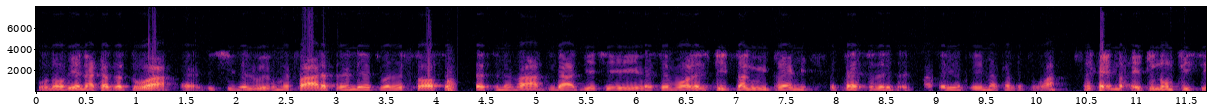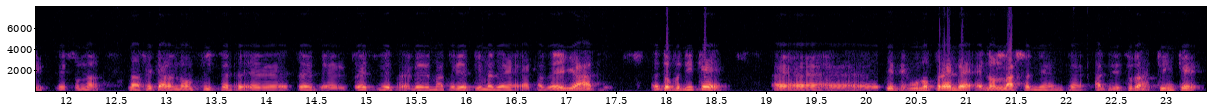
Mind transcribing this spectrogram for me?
uno viene a casa tua, eh, decide lui come fare, prende le tue risorse, se ne va, ti dà 10 euro se vuole, spizza lui i premi e prezzo delle materie prime a casa tua. E tu non fissi nessuna l'africano non fissa il prezzo delle materie prime a casa degli altri, e dopodiché eh, eh, quindi uno prende e non lascia niente, addirittura finché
